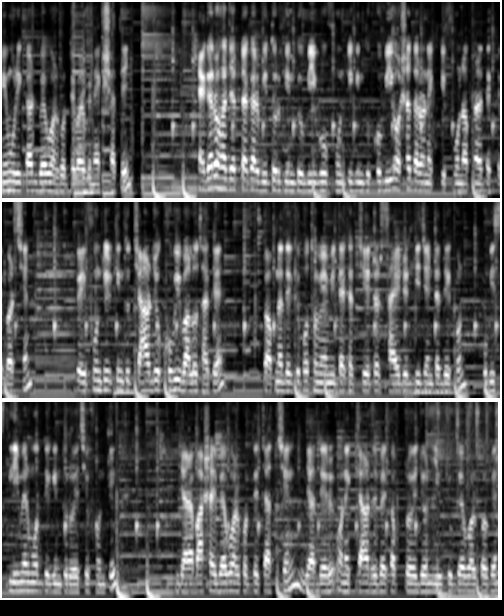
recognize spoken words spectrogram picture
মেমোরি কার্ড ব্যবহার করতে পারবেন একসাথেই। এগারো হাজার টাকার ভিতর কিন্তু ভিভো ফোনটি কিন্তু খুবই অসাধারণ একটি ফোন আপনারা দেখতে পাচ্ছেন তো এই ফোনটির কিন্তু চার্জও খুবই ভালো থাকে। তো আপনাদেরকে প্রথমে আমি দেখাচ্ছি এটার সাইডের ডিজাইনটা দেখুন। খুবই স্লিমের মধ্যে কিন্তু রয়েছে ফোনটি। যারা বাসায় ব্যবহার করতে চাচ্ছেন, যাদের অনেক চার্জ ব্যাকআপ প্রয়োজন ইউটিউব ব্যবহার করবেন,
